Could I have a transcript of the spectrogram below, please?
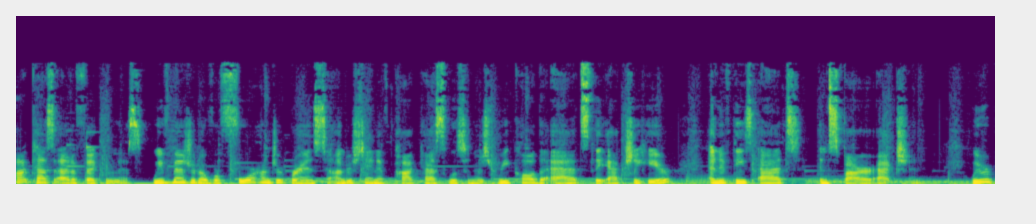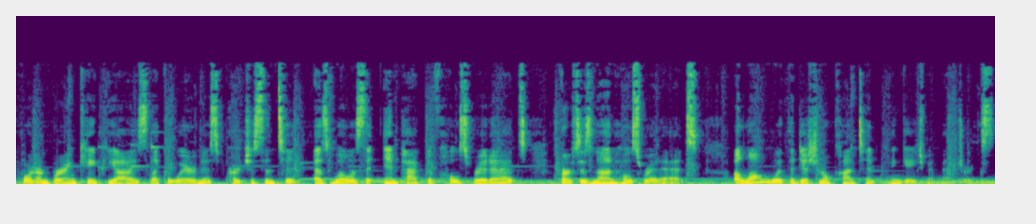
Podcast Ad Effectiveness, we've measured over 400 brands to understand if podcast listeners recall the ads they actually hear and if these ads inspire action. We report on brand KPIs like awareness, purchase intent, as well as the impact of host read ads versus non host read ads, along with additional content engagement metrics.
